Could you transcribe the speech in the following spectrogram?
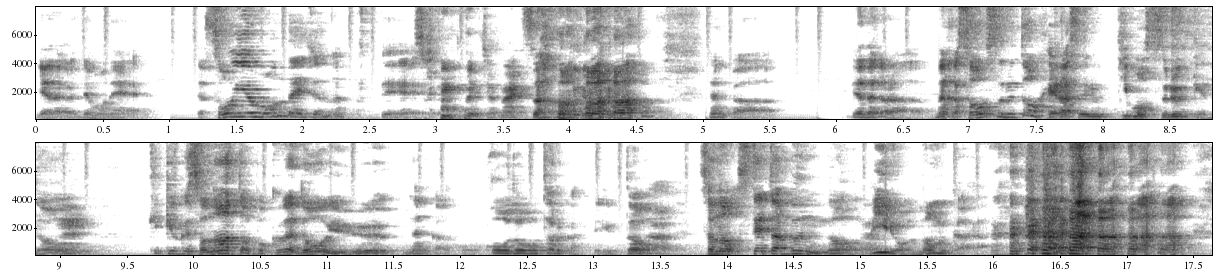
いや、だからでもね、そういう問題じゃなくて、問題じゃない。そう、なんか、いやだから、なんかそうすると減らせる気もするけど、うん結局その後僕がどういう、なんかこう行動を取るかっていうと、その捨てた分のビールを飲むから。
